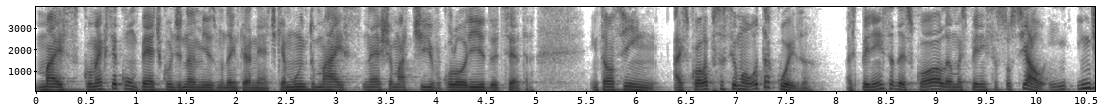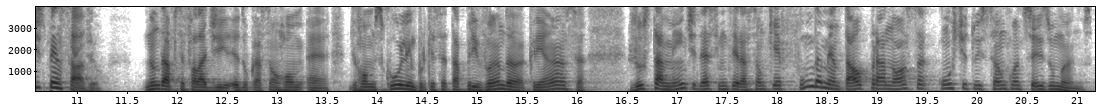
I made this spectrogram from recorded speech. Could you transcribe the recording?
Mas como é que você compete com o dinamismo da internet, que é muito mais né, chamativo, colorido, etc. Então, assim, a escola precisa ser uma outra coisa. A experiência da escola é uma experiência social, in- indispensável. Não dá para você falar de educação home, é, de homeschooling porque você está privando a criança justamente dessa interação que é fundamental para a nossa constituição enquanto seres humanos.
